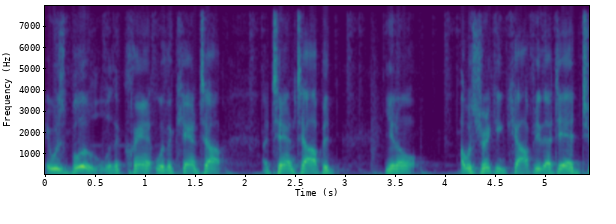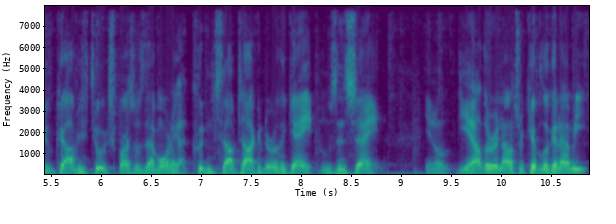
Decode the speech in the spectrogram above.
It was blue with a can with a can top, a tan top. It, you know, I was drinking coffee that day. I had two coffees, two espressos that morning. I couldn't stop talking during the game. It was insane. You know, the other announcer kept looking at me.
